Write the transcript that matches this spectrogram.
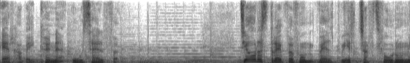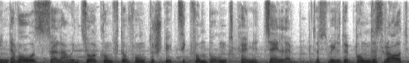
RHB können aushelfen das Jahrestreffen vom Weltwirtschaftsforum in Davos soll auch in Zukunft auf Unterstützung vom Bund können zählen. Das will der Bundesrat.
